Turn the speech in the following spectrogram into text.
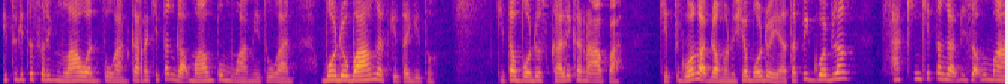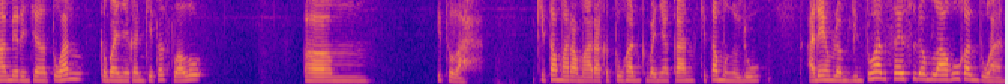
itu kita sering melawan Tuhan karena kita nggak mampu memahami Tuhan. Bodoh banget kita gitu. Kita bodoh sekali karena apa? Kita, gue nggak bilang manusia bodoh ya, tapi gue bilang saking kita nggak bisa memahami rencana Tuhan, kebanyakan kita selalu um, itulah kita marah-marah ke Tuhan kebanyakan kita mengeluh ada yang bilang begini, Tuhan saya sudah melakukan Tuhan.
